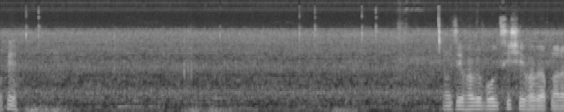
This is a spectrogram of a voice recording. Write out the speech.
ওকে আমি যেভাবে বলছি, সেভাবে আপনারা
